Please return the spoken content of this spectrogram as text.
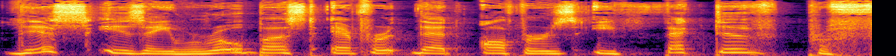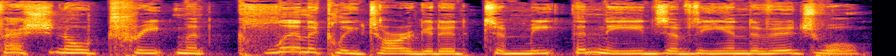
this is a robust effort that offers effective professional treatment clinically targeted to meet the needs of the individual.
